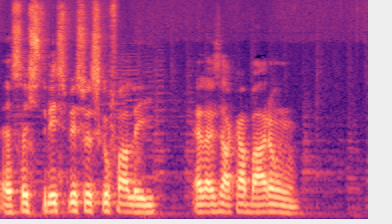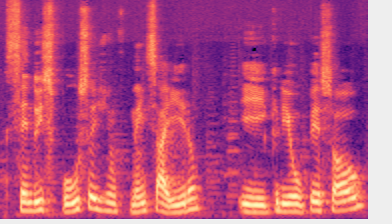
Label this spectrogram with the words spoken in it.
Essas três pessoas que eu falei, elas acabaram sendo expulsas, nem saíram e criou o PSOL.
